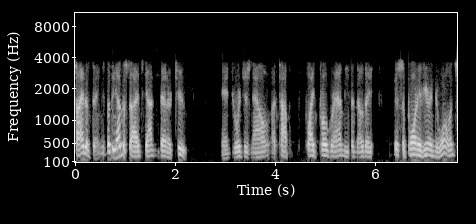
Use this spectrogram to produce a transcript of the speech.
side of things, but the other side's gotten better too. And Georgia's now a top flight program, even though they disappointed here in New Orleans.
